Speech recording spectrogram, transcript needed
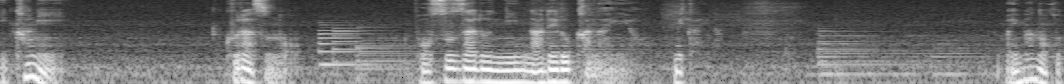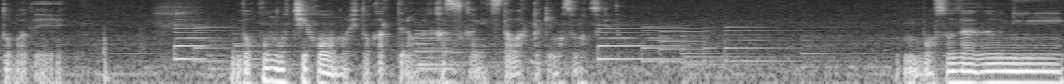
いかにクラスのボスザルになれるかなんよみたいな、まあ、今の言葉でどこの地方の人かってのがかすかに伝わった気もするんですけど。ボスザルに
